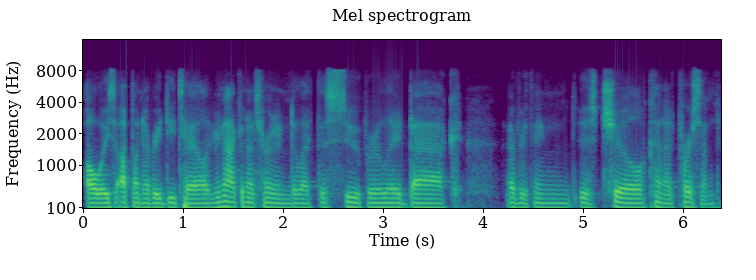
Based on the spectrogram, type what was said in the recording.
always up on every detail. You're not going to turn into like this super laid back, everything is chill kind of person.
